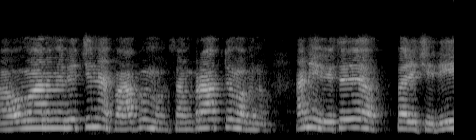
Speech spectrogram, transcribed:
అవమానమిచ్చిన పాపము సంప్రాప్తమగును అని విశదపరిచిరి.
